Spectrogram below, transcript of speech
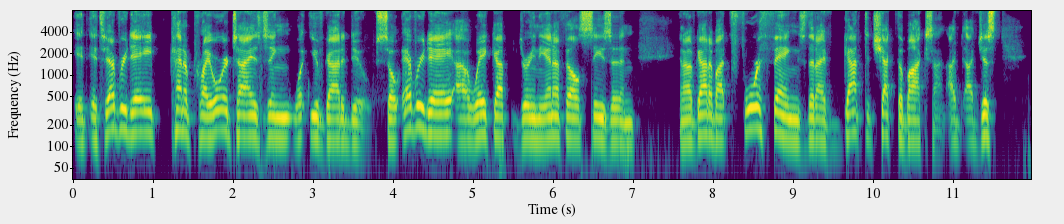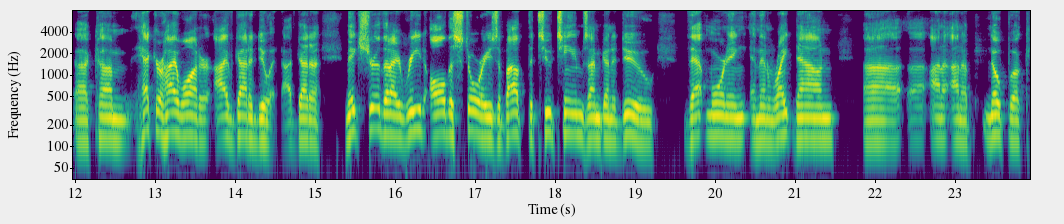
it, it's every day kind of prioritizing what you've got to do. So every day I wake up during the NFL season and I've got about four things that I've got to check the box on. I, I just uh, come heck or high water, I've got to do it. I've got to make sure that I read all the stories about the two teams I'm going to do that morning, and then write down uh, uh, on, a, on a notebook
